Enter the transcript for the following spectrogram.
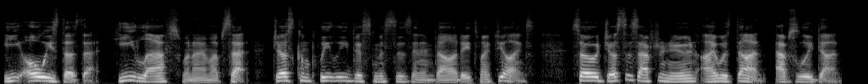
He always does that. He laughs when I'm upset, just completely dismisses and invalidates my feelings. So, just this afternoon, I was done, absolutely done.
